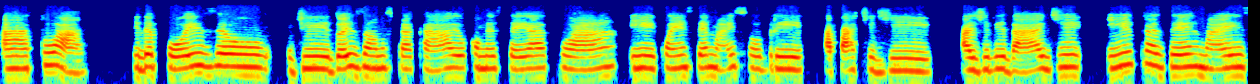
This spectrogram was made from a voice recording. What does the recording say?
a atuar. E depois eu, de dois anos para cá, eu comecei a atuar e conhecer mais sobre a parte de agilidade e trazer mais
